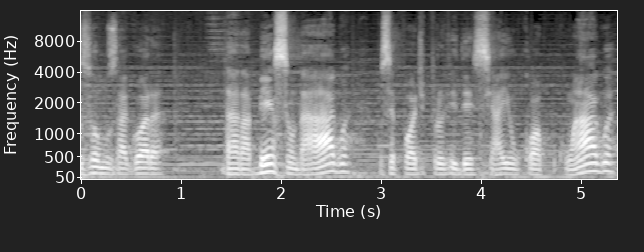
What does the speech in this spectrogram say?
Nós vamos agora dar a bênção da água. Você pode providenciar um copo com água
